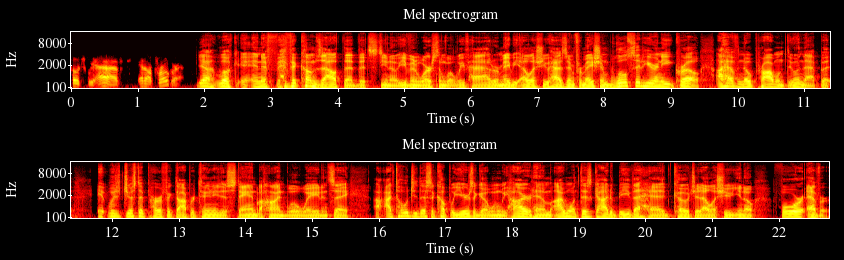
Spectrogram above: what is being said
coach we have in our program. Yeah, look, and if if it comes out that it's you know even worse than what we've had, or maybe LSU has information, we'll sit here and eat crow. I have no problem doing that, but it was just a perfect opportunity to stand behind Will Wade and say, I, I told you this a couple years ago when we hired him. I want this guy to be the head coach at LSU, you know, forever.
